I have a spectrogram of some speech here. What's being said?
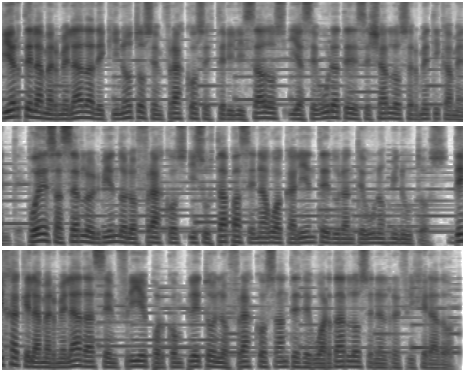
Vierte la mermelada de quinotos en frascos esterilizados y asegúrate de sellarlos herméticamente. Puedes hacerlo hirviendo los frascos y sus tapas en agua caliente durante unos minutos. Deja que la mermelada se enfríe por completo en los frascos antes de guardarlos en el refrigerador.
